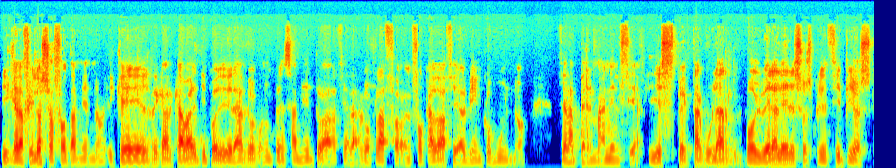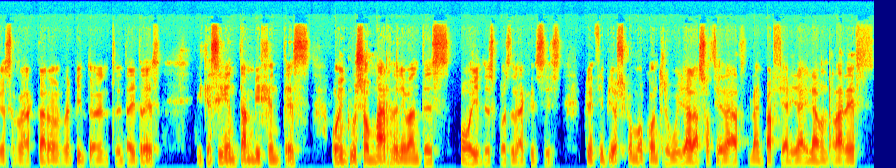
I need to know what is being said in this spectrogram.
y que era filósofo también, ¿no? Y que él recalcaba el tipo de liderazgo con un pensamiento hacia largo plazo, enfocado hacia el bien común, ¿no? Hacia la permanencia. Y es espectacular volver a leer esos principios que se redactaron, repito, en el 33 y que siguen tan vigentes o incluso más relevantes hoy después de la crisis. Principios como contribuir a la sociedad, la imparcialidad y la honradez,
